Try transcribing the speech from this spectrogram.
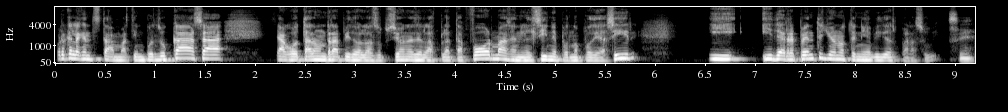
Porque la gente estaba más tiempo en su casa, se agotaron rápido las opciones de las plataformas, en el cine pues no podías ir. Y, y de repente yo no tenía videos para subir. Sí.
